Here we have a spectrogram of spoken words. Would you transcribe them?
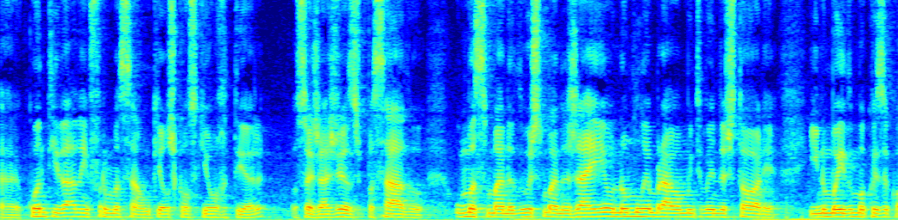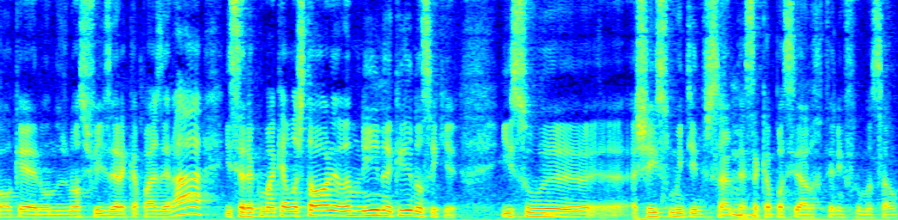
a quantidade de informação que eles conseguiam reter, ou seja, às vezes passado uma semana, duas semanas, já eu não me lembrava muito bem da história e no meio de uma coisa qualquer, um dos nossos filhos era capaz de dizer ah, isso era como aquela história da menina que não sei o quê. Isso, uh, achei isso muito interessante, essa capacidade de reter informação.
